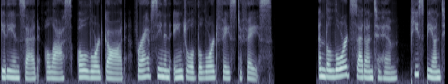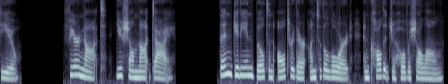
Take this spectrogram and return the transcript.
Gideon said, Alas, O Lord God, for I have seen an angel of the Lord face to face. And the Lord said unto him, Peace be unto you. Fear not, you shall not die. Then Gideon built an altar there unto the Lord, and called it Jehovah Shalom.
